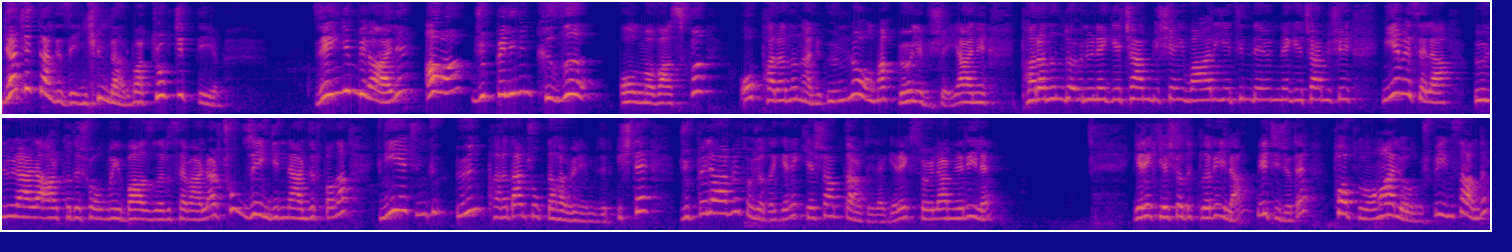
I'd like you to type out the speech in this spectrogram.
Gerçekten de zenginler. Bak çok ciddiyim. Zengin bir aile ama Cübbeli'nin kızı olma vasfı o paranın hani ünlü olmak böyle bir şey. Yani paranın da önüne geçen bir şey, variyetin de önüne geçen bir şey. Niye mesela ünlülerle arkadaş olmayı bazıları severler? Çok zenginlerdir falan. Niye? Çünkü ün paradan çok daha önemlidir. İşte Cübbeli Ahmet Hoca da gerek yaşam tarzıyla gerek söylemleriyle gerek yaşadıklarıyla neticede topluma mal olmuş bir insandır.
